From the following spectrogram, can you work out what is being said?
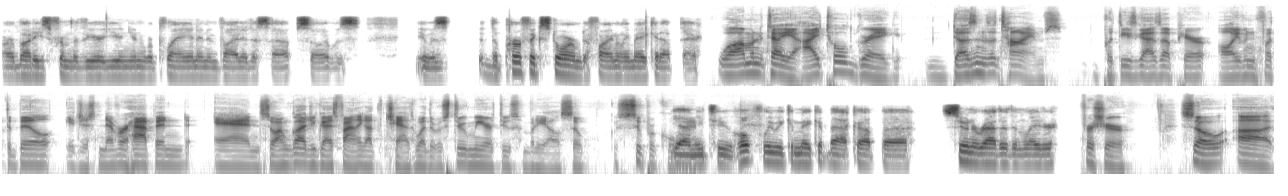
our buddies from the Veer Union were playing and invited us up. So it was it was the perfect storm to finally make it up there. Well, I'm going to tell you, I told Greg dozens of times, put these guys up here. I'll even foot the bill. It just never happened. And so I'm glad you guys finally got the chance, whether it was through me or through somebody else. So super cool. yeah, man. me too. Hopefully we can make it back up uh, sooner rather than later. For sure. So uh,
